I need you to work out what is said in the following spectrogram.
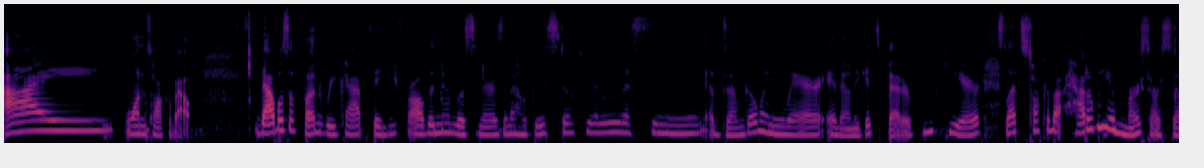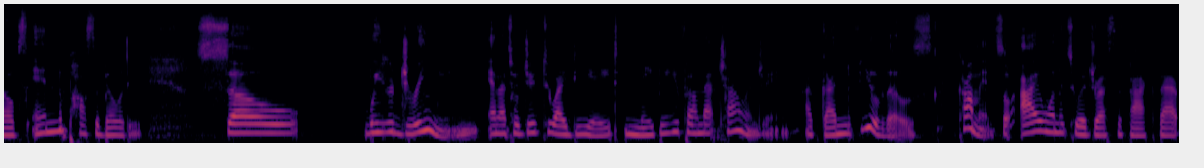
I want to talk about. That was a fun recap. Thank you for all the new listeners, and I hope you're still here listening. Don't go anywhere. It only gets better from here. So let's talk about how do we immerse ourselves in possibility. So, when you're dreaming, and I told you to ideate, maybe you found that challenging. I've gotten a few of those comments. So, I wanted to address the fact that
